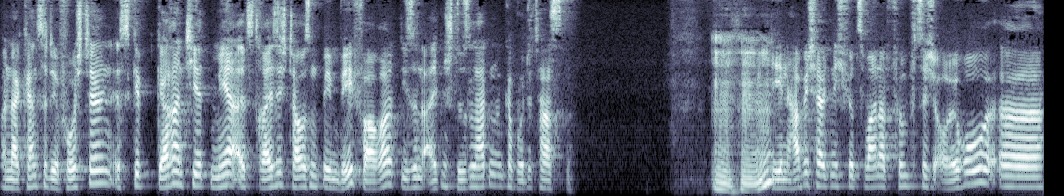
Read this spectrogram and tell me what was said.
Und da kannst du dir vorstellen, es gibt garantiert mehr als 30.000 BMW-Fahrer, die so einen alten Schlüssel hatten und kaputte Tasten. Mhm. Den habe ich halt nicht für 250 Euro äh,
